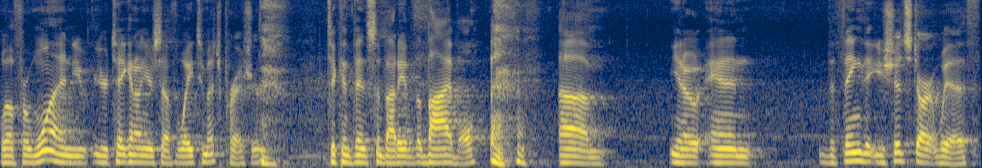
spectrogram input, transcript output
Well, for one, you, are taking on yourself way too much pressure to convince somebody of the Bible. Um, you know, and the thing that you should start with,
